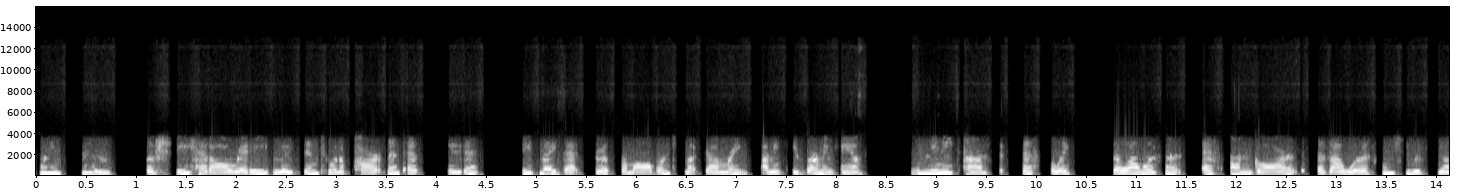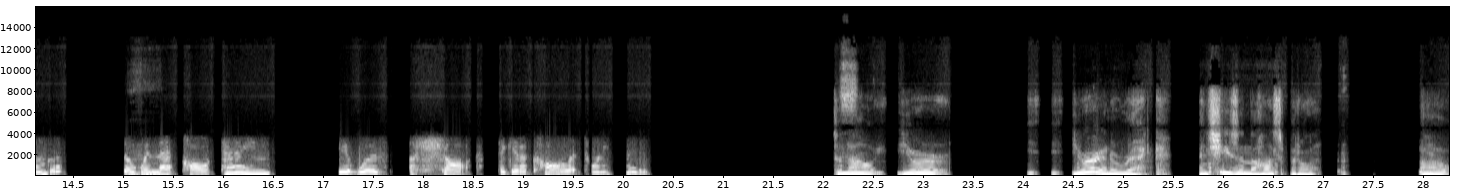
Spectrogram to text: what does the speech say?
22. So she had already moved into an apartment as a student. She'd made that trip from Auburn to Montgomery, I mean, to Birmingham many times successfully. So I wasn't as on guard as I was when she was younger. So mm-hmm. when that call came, it was a shock to get a call at 22. So now you're you're in a wreck and she's in the hospital. Uh,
